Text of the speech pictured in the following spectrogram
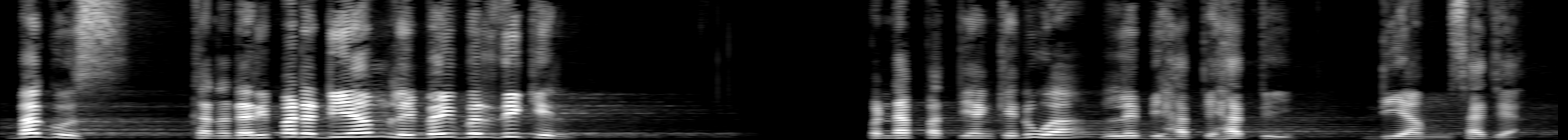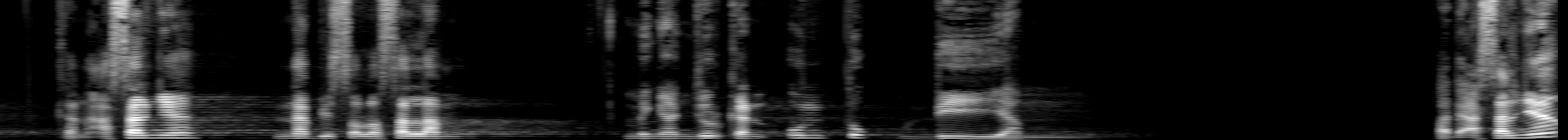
bagus. Karena daripada diam lebih baik berzikir. Pendapat yang kedua lebih hati-hati diam saja. Karena asalnya Nabi SAW menganjurkan untuk diam. Pada asalnya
